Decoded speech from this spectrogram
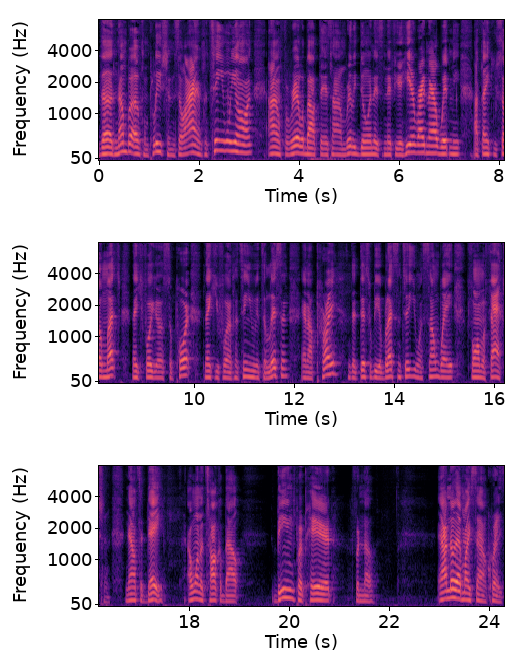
the number of completion. So I am continuing on. I am for real about this. I'm really doing this. And if you're here right now with me, I thank you so much. Thank you for your support. Thank you for continuing to listen. And I pray that this will be a blessing to you in some way, form, or faction. Now, today, I want to talk about being prepared for no. And I know that might sound crazy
